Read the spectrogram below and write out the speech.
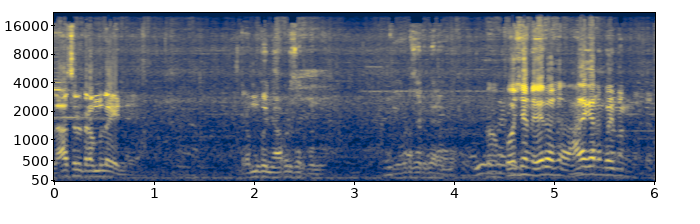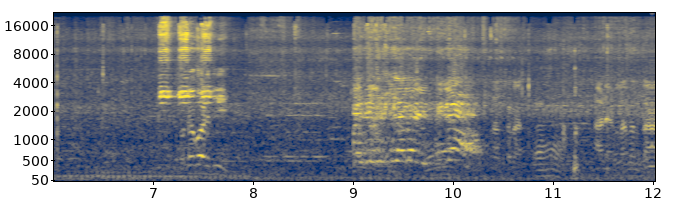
గ్లాసులు డ్రమ్లో వేయండి డ్రమ్ కొంచెం అప్పుడు సరిపోయింది. ఎవరు సరిపోయారు పోషన్ వేరే ఆడగానే పోయి మనం అక్కడ ఆడ వెళ్ళనందా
